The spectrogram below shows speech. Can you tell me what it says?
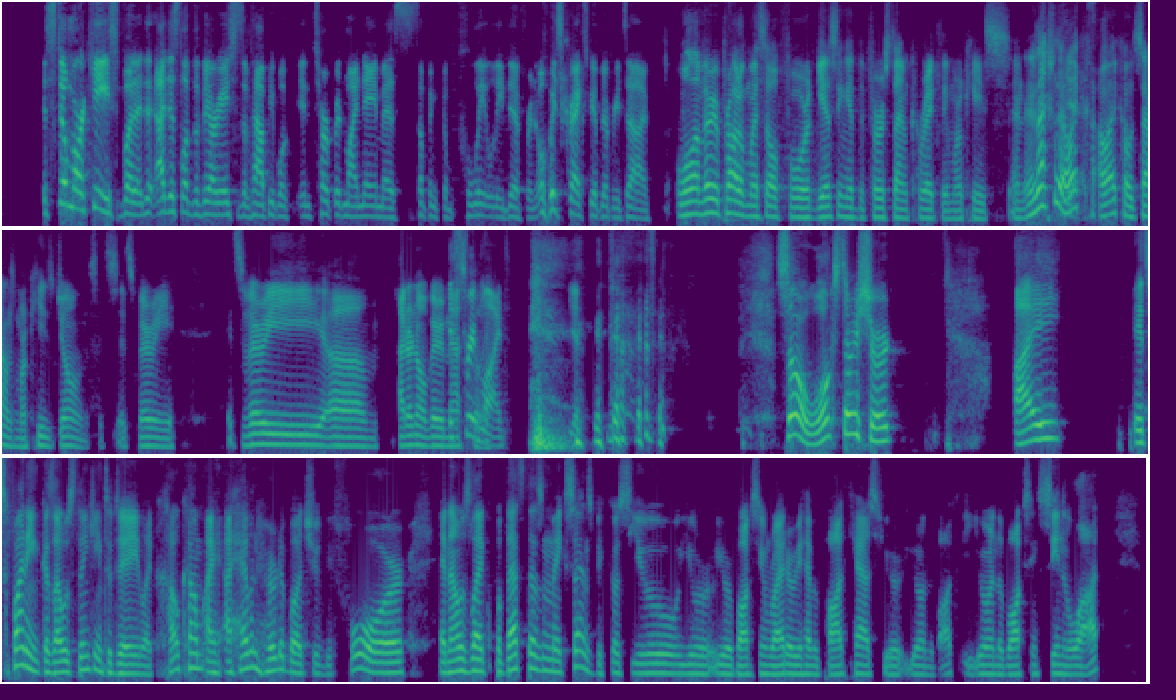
it's still Marquise, but I just love the variations of how people interpret my name as something completely different. Always cracks me up every time. Well, I'm very proud of myself for guessing it the first time correctly, Marquise. And, and actually, I like I like how it sounds, Marquise Jones. It's it's very, it's very um I don't know, very It's masculine. streamlined. Yeah. So, long story short, I it's funny because I was thinking today, like, how come I, I haven't heard about you before? And I was like, but that doesn't make sense because you you're you're a boxing writer, you have a podcast, you're you're on the box you're on the boxing scene a lot.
